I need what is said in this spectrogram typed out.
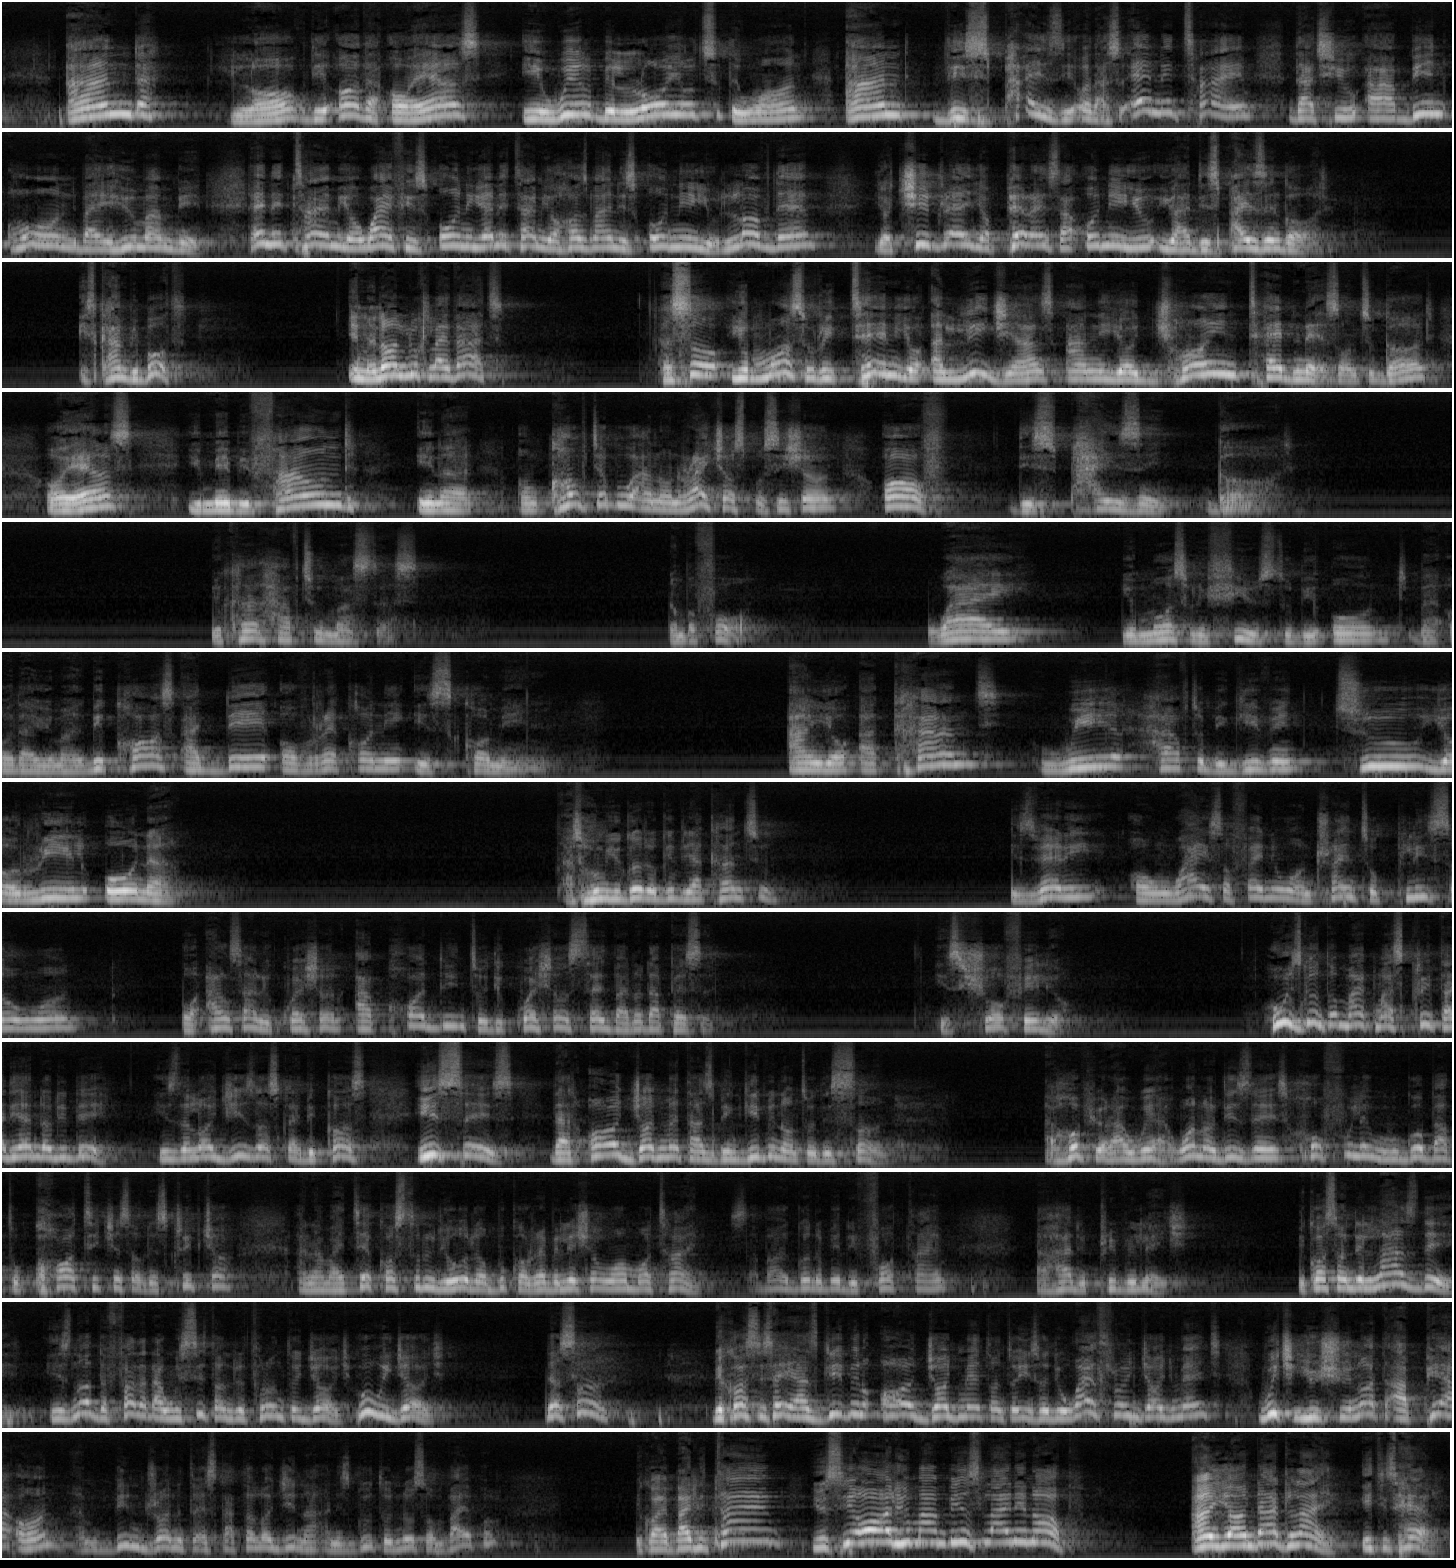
and love the other, or else he will be loyal to the one and despise the other. So, anytime that you are being owned by a human being, anytime your wife is owning you, anytime your husband is owning you, love them, your children, your parents are owning you, you are despising God. It can't be both. It may not look like that. And so you must retain your allegiance and your jointedness unto God, or else you may be found in an uncomfortable and unrighteous position of despising God. You can't have two masters. Number four, why you must refuse to be owned by other humans because a day of reckoning is coming. And your account will have to be given to your real owner. That's whom you're going to give the account to. It's very unwise of anyone trying to please someone or answer a question according to the question said by another person. It's sure failure. Who is going to mark my script at the end of the day? Is the Lord Jesus Christ because he says that all judgment has been given unto the Son. I hope you're aware. One of these days, hopefully, we will go back to core teachings of the scripture and I might take us through the whole book of Revelation one more time. It's about going to be the fourth time I had the privilege. Because on the last day, it's not the Father that will sit on the throne to judge. Who will judge? The Son. Because he said he has given all judgment unto you. So the white throne judgment, which you should not appear on, I'm being drawn into eschatology now, and it's good to know some Bible. Because by the time you see all human beings lining up, and you're on that line, it is hell.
